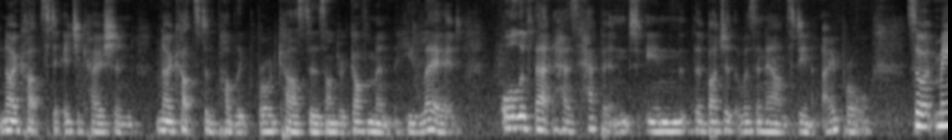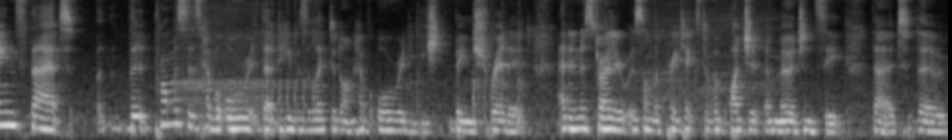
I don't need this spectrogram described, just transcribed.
no cuts to education, no cuts to the public broadcasters under a government he led. All of that has happened in the budget that was announced in April. So it means that the promises have already that he was elected on have already be sh- been shredded, and in Australia it was on the pretext of a budget emergency that the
